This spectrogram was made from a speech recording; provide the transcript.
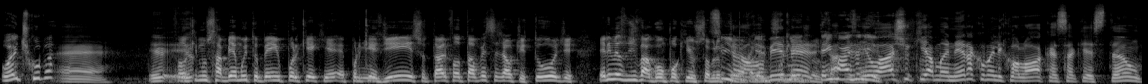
Oi, desculpa? É. Eu, falou eu... que não sabia muito bem o porquê, que é, porquê disso tal. Ele falou talvez seja altitude. Ele mesmo divagou um pouquinho sobre Sim, o tema. Não, Birner, tem mais ali. Eu acho que a maneira como ele coloca essa questão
